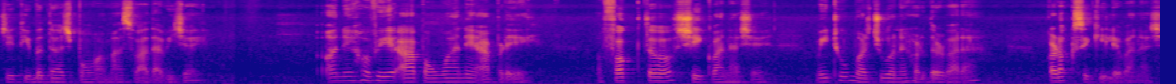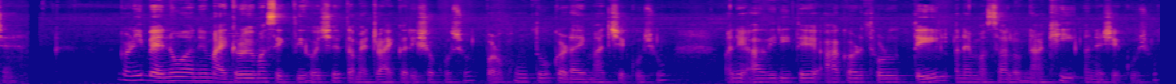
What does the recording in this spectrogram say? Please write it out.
જેથી બધા જ પૌવામાં સ્વાદ આવી જાય. અને હવે આ પૌવાને આપણે ફક્ત શેકવાના છે. મીઠું, મરચું અને હળદરવાળા કડક શેકી લેવાના છે. ઘણી બહેનો અને માઇક્રોવેવમાં શેકતી હોય છે, તમે ટ્રાય કરી શકો છો. પણ હું તો કઢાઈમાં જ શેકું છું. અને આવી રીતે આગળ થોડું તેલ અને મસાલો નાખી અને શેકું છું.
